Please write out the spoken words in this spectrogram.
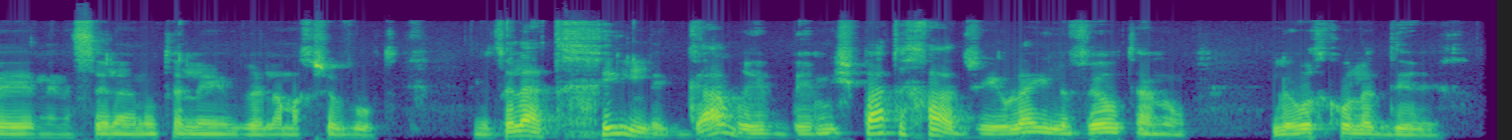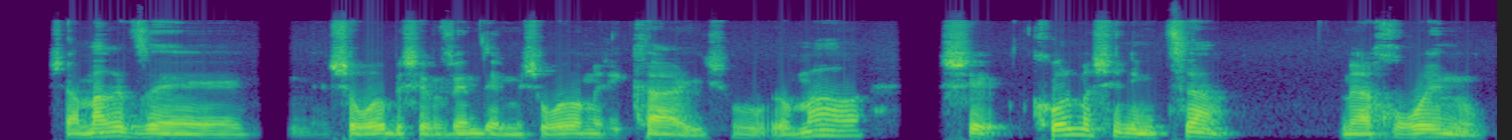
אה, ננסה לענות עליהן ולמחשבות. אני רוצה להתחיל לגמרי במשפט אחד שאולי ילווה אותנו לאורך כל הדרך. שאמר את זה משורר בשם ונדל, משורר אמריקאי, שהוא אמר שכל מה שנמצא מאחורינו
